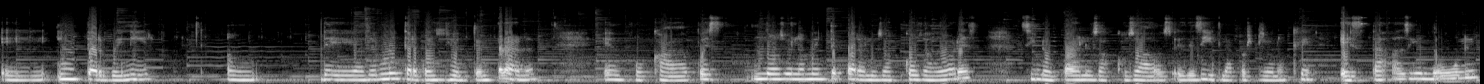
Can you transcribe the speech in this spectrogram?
eh, intervenir, de hacer una intervención temprana enfocada pues no solamente para los acosadores, sino para los acosados, es decir, la persona que está haciendo bullying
